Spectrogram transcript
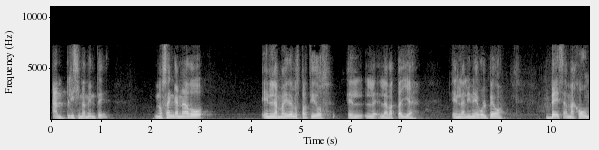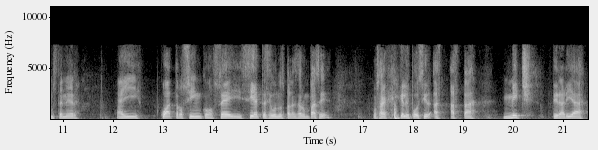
amplísimamente, nos han ganado en la mayoría de los partidos la, la, batalla en la línea de golpeo, ves a Mahomes tener ahí 4, 5, 6, 7 segundos para lanzar un pase, o sea, ¿qué les puedo decir? Hasta Mitch tiraría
